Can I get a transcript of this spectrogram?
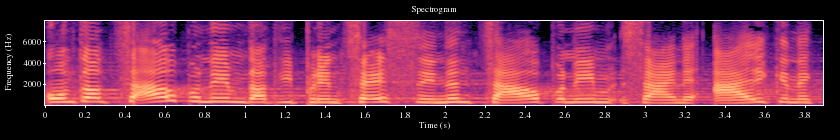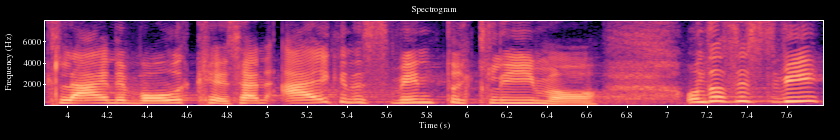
Und dann zaubern ihm da die Prinzessinnen, zaubern ihm seine eigene kleine Wolke, sein eigenes Winterklima. Und das ist wie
